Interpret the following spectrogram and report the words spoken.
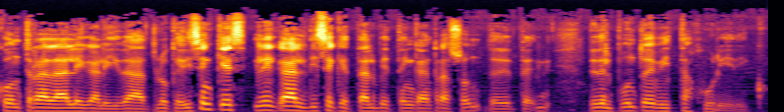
contra la legalidad, lo que dicen que es ilegal, dice que tal vez tengan razón desde, el punto de vista jurídico.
